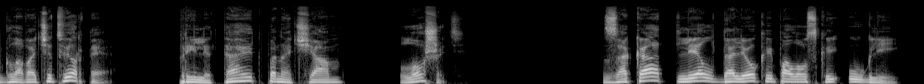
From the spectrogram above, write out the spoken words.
Глава четвертая. Прилетает по ночам лошадь. Закат тлел далекой полоской углей.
